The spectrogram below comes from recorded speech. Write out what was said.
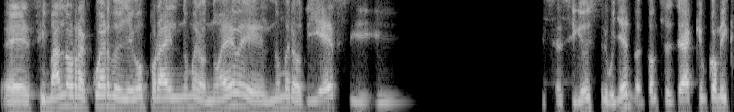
eh, si mal no recuerdo, llegó por ahí el número 9, el número 10 y, y se siguió distribuyendo. Entonces ya que un cómic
